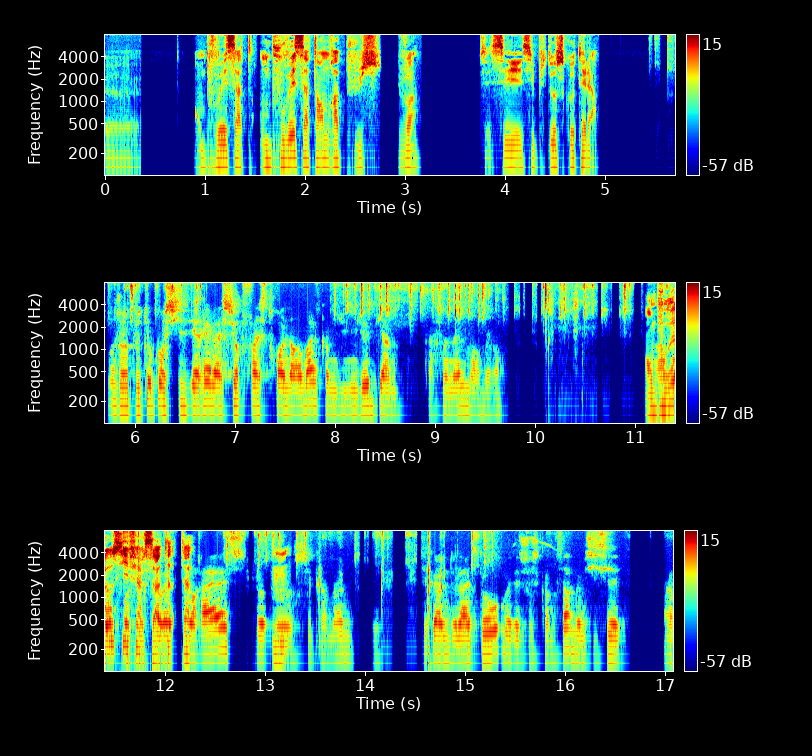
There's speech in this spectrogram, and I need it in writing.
euh, on pouvait on pouvait s'attendre à plus, tu vois. C'est plutôt ce côté-là. Moi, j'aurais plutôt considéré la Surface 3 normale comme du milieu de gamme, personnellement, mais bon. On pourrait aussi faire ça. Le reste, euh, hmm. c'est quand quand même de l'atome et des choses comme ça, même si c'est par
